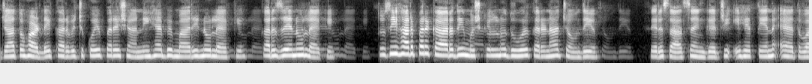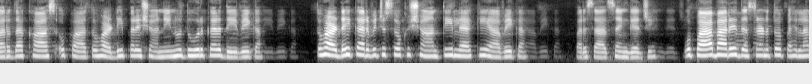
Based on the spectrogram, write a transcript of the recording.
ਜਾਂ ਤੁਹਾਡੇ ਘਰ ਵਿੱਚ ਕੋਈ ਪਰੇਸ਼ਾਨੀ ਹੈ ਬਿਮਾਰੀ ਨੂੰ ਲੈ ਕੇ, ਕਰਜ਼ੇ ਨੂੰ ਲੈ ਕੇ, ਤੁਸੀਂ ਹਰ ਪ੍ਰਕਾਰ ਦੀ ਮੁਸ਼ਕਿਲ ਨੂੰ ਦੂਰ ਕਰਨਾ ਚਾਹੁੰਦੇ ਹੋ। ਫਿਰ ਸਾਧ ਸੰਗਤ ਜੀ, ਇਹ ਤਿੰਨ ਐਤਵਾਰ ਦਾ ਖਾਸ ਉਪਾਅ ਤੁਹਾਡੀ ਪਰੇਸ਼ਾਨੀ ਨੂੰ ਦੂਰ ਕਰ ਦੇਵੇਗਾ। ਤੁਹਾਡੇ ਘਰ ਵਿੱਚ ਸੁੱਖ ਸ਼ਾਂਤੀ ਲੈ ਕੇ ਆਵੇਗਾ। ਪਰ ਸਾਧ ਸੰਗਤ ਜੀ, ਉਪਾਅ ਬਾਰੇ ਦੱਸਣ ਤੋਂ ਪਹਿਲਾਂ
